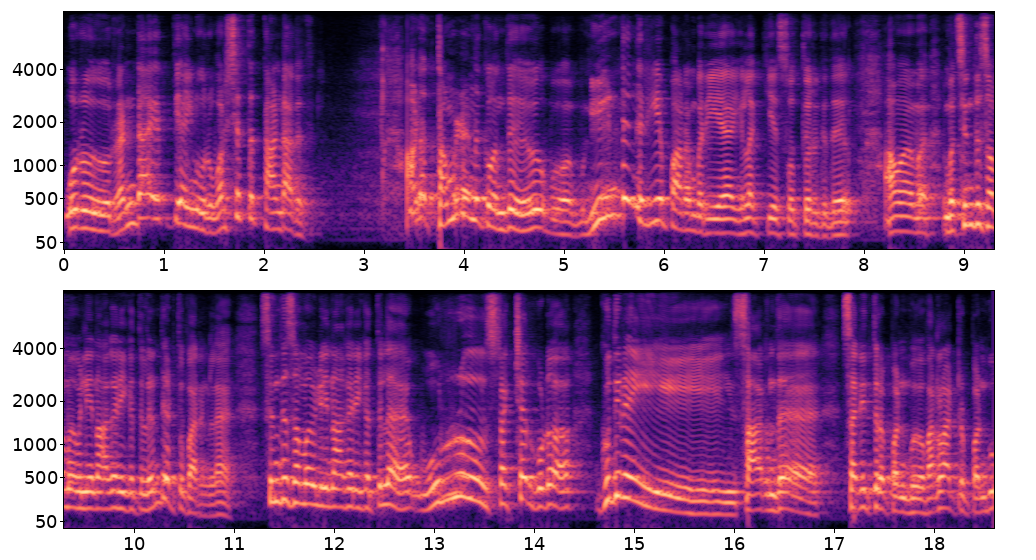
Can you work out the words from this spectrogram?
ஒரு ரெண்டாயிரத்தி ஐநூறு வருஷத்தை தாண்டாதது. ஆனால் தமிழனுக்கு வந்து நீண்ட நிறைய பாரம்பரிய இலக்கிய சொத்து இருக்குது. அவன் நம்ம சிந்து சமவெளி நாகரிகத்திலேருந்து எடுத்து பாருங்களேன். சிந்து சமவெளி நாகரிகத்தில் ஒரு ஸ்ட்ரக்சர் கூட குதிரை சார்ந்த சரித்திர பண்பு வரலாற்று பண்பு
